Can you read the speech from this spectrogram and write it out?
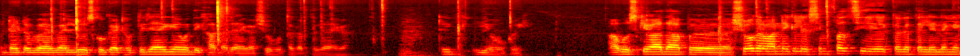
डेट वैल्यू उसको गेट होती जाएगी वो दिखाता जाएगा शो होता करता जाएगा? ठीक, ये हो गई। अब उसके बाद आप शो करवाने के लिए सिंपल सी एक, क्या कहते हैं, ले लेंगे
